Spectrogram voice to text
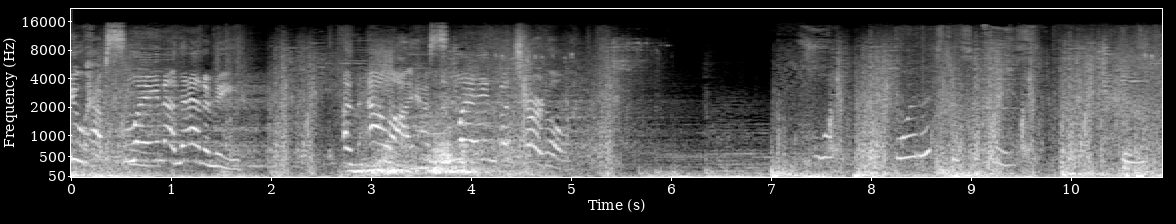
You have slain an enemy! An ally has slain the turtle! What? What is this place?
